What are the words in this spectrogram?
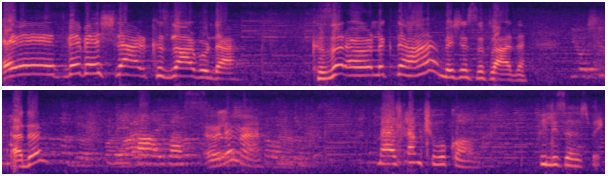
Evet ve beşler kızlar burada. Kızlar ağırlıkta ha beşinci sınıflarda. Adın? Aybaz. Öyle mi? Meltem Çubukoğlu. Filiz Özbek.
